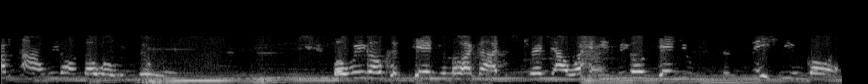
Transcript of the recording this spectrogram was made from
Sometimes we don't know what we're doing. But we're going to continue, Lord God, to stretch our hands. We're going to continue to seek you, God.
